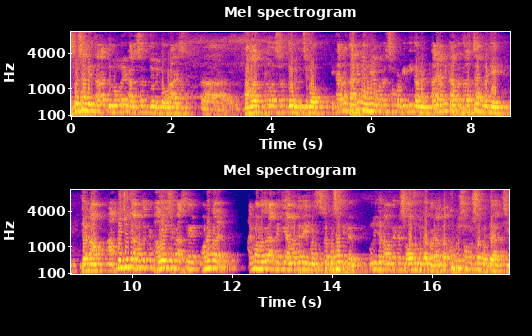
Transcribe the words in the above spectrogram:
স্পেশালি যারা দু নম্বরের কাজের সাথে জড়িত, ওরা বাংলাদেশ দূতাবাসের সাথে জড়িত ছিল। এ কারণে জানি না উনি আমাদের সম্পর্কে কি জানেন। তাই আমি জানতে চাচ্ছি আপনাকে যেন আপনি যদি আমাদেরকে ভালো হিসেবে আজকে মনে করেন, আমি মনে করি আপনি কি আমাদের এই মেসেজটা পৌঁছা দিবেন। উনি যেন আমাদেরকে সহযোগিতা করে। আমরা খুবই সমস্যার মধ্যে আছি।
